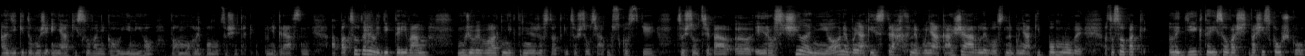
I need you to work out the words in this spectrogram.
ale díky tomu, že i nějaký slova někoho jiného vám mohli pomoct, což je taky úplně krásný. A pak jsou tady lidi, kteří vám můžou vyvolat některé nedostatky, což jsou třeba úzkosti, což jsou třeba uh, i rozčílení, jo? nebo nějaký strach, nebo nějaká žárlivost, nebo nějaký pomluvy. A to jsou pak lidi, kteří jsou vaš, vaší zkouškou,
